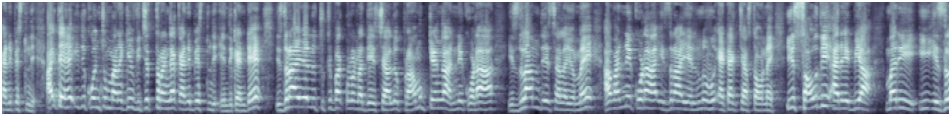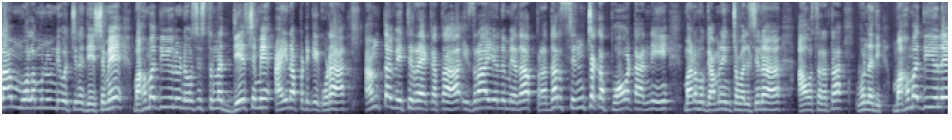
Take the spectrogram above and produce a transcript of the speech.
కనిపిస్తుంది. అయితే ఇది కొంచెం మనకి విచిత్రంగా కనిపిస్తుంది. ఎందుకంటే ఇజ్రాయేల్ చుట్టుపక్కల ఉన్న దేశాలు ప్రాముఖ్యంగా అన్నీ కూడా ఇస్లాం దేశాలు ఉన్నాయి. అవన్నీ కూడా ఇజ్రాయేల్ను అటాక్ చేస్తూ ఉన్నాయి. ఈ సౌదీ అరేబియా మరి ఈ ఇస్లాం మూలము నుండి వచ్చిన దేశమే మహమ్మదీయులు నివసిస్తున్న దేశమే అయినప్పటికీ కూడా అంత వ్యతిరేకత ఇజ్రాయేల్ మీద ప్రదర్శించకపోవటాన్ని మనము గమనించవలసిన అవసరత ఉన్నది. మహమ్మదీయులే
